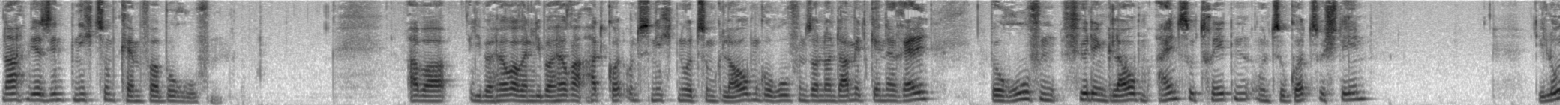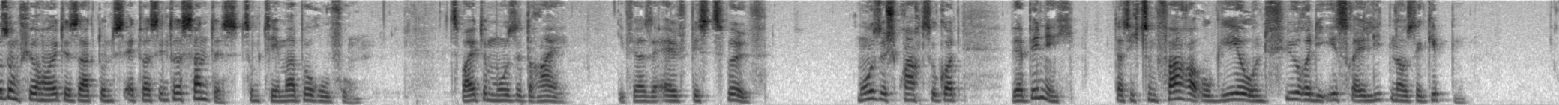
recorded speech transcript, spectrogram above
na, wir sind nicht zum Kämpfer berufen. Aber, liebe Hörerinnen, lieber Hörer, hat Gott uns nicht nur zum Glauben gerufen, sondern damit generell berufen, für den Glauben einzutreten und zu Gott zu stehen? Die Losung für heute sagt uns etwas Interessantes zum Thema Berufung. 2. Mose 3, die Verse 11 bis 12. Mose sprach zu Gott, Wer bin ich, dass ich zum Pharao gehe und führe die Israeliten aus Ägypten?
